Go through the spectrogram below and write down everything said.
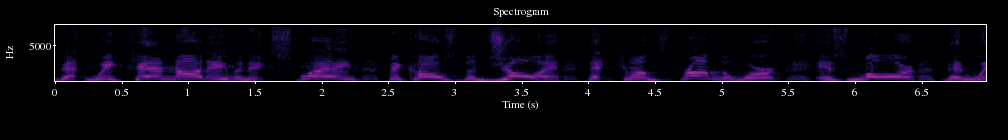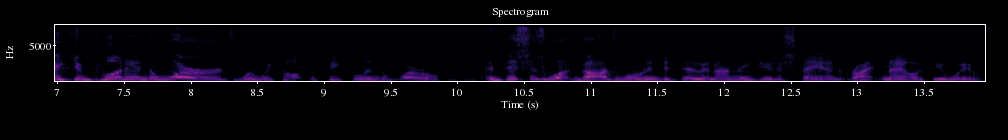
that we cannot even explain because the joy that comes from the work is more than we can put into words when we talk to people in the world. And this is what God's wanting to do, and I need you to stand right now, if you will.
